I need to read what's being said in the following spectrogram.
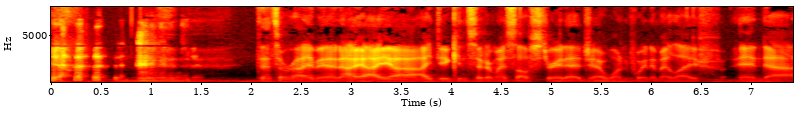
yeah. That's all right, man. I I uh, I did consider myself straight edge at one point in my life, and uh,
